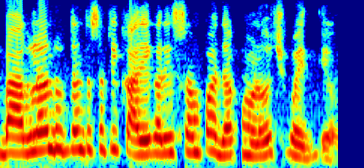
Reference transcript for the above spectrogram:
बागलान वृत्तांतासाठी कार्यकारी संपादक मनोज वैद्य.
